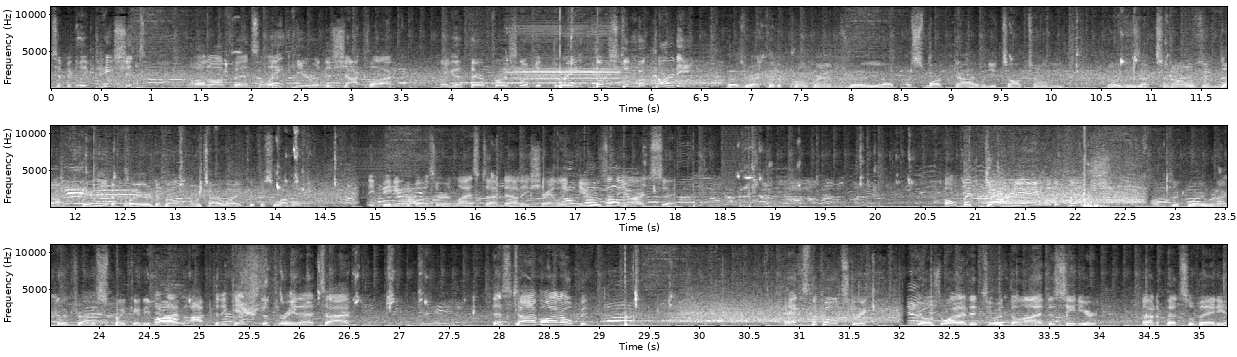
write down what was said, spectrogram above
typically patient on offense late here in the shot clock. Look at their first look at three. Thurston McCarty. Resurrected the program. He's really a, a, smart guy when you talk to him. Knows his X and O's and uh, really into player development, which I like at this level. He beating the buzzer, and last time down, he's trailing Hughes in the yard set. Open Guerrier with a finish. Well, keep away. We're not going to try to spike anybody. I've opted against the three that time. This time wide open. Ends the cold streak. Goes one out of two at the line. The senior out of Pennsylvania.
